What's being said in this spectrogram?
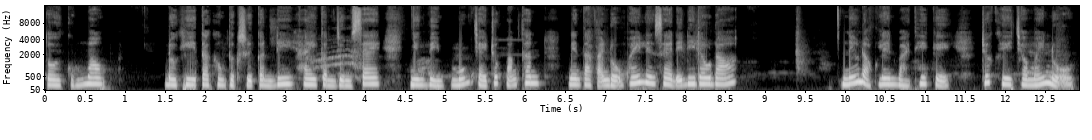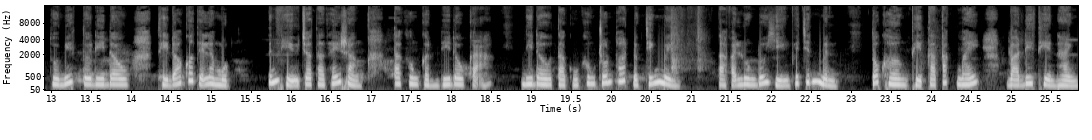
tôi cũng mau. Đôi khi ta không thực sự cần đi hay cần dừng xe, nhưng vì muốn chạy trốn bản thân nên ta phải nổ máy lên xe để đi đâu đó. Nếu đọc lên bài thi kệ trước khi cho máy nổ tôi biết tôi đi đâu thì đó có thể là một tín hiệu cho ta thấy rằng ta không cần đi đâu cả. Đi đâu ta cũng không trốn thoát được chính mình. Ta phải luôn đối diện với chính mình. Tốt hơn thì ta tắt máy và đi thiền hành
